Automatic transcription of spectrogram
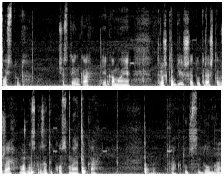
Ось тут частинка, яка має трошки більше, тут решта вже, можна сказати, косметика. Так, тут все добре.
